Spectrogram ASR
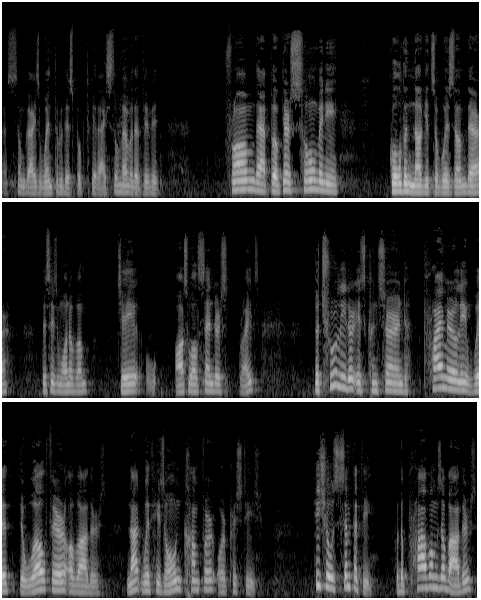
uh, some guys went through this book together. I still remember that vivid. From that book, there's so many golden nuggets of wisdom there. This is one of them. J. Oswald Sanders writes The true leader is concerned primarily with the welfare of others, not with his own comfort or prestige. He shows sympathy for the problems of others,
